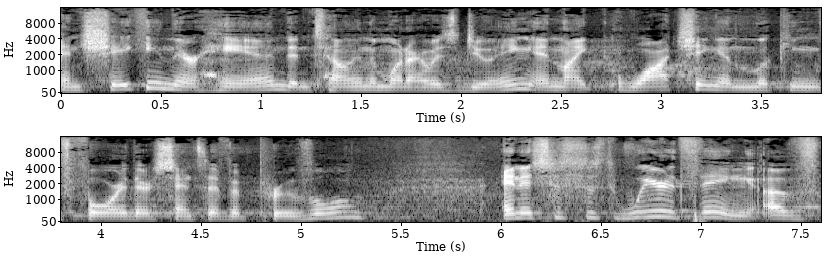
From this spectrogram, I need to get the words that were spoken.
and shaking their hand and telling them what I was doing and like watching and looking for their sense of approval. And it's just this weird thing of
